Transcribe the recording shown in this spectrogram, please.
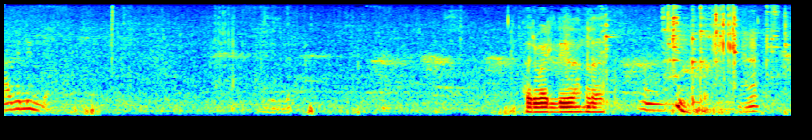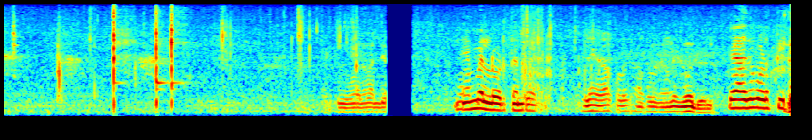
അതിലില്ല ഒരു നല്ല വലിയ ഞാൻ വെള്ളം എടുത്തോണ്ട് വരാം അത് കുളത്തിൽ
